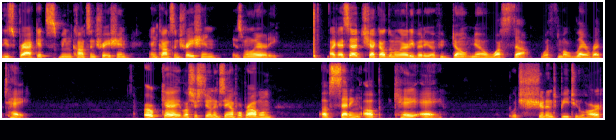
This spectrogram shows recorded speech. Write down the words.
These brackets mean concentration, and concentration is molarity. Like I said, check out the molarity video if you don't know what's up with molarity. Okay, let's just do an example problem of setting up Ka, which shouldn't be too hard.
